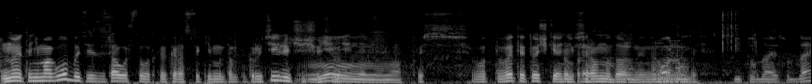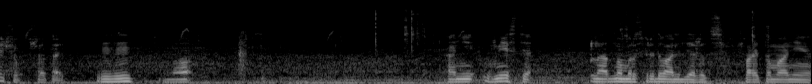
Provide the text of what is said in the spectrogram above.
Но это не могло быть из-за того, что вот как раз таки мы там покрутили чуть-чуть. вот. Не-не-не-не. То есть, вот в этой точке они все равно должны нормально можем. быть. И туда, и сюда еще пошатать. Мгм. Но они вместе на одном распредвале держатся. Поэтому они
